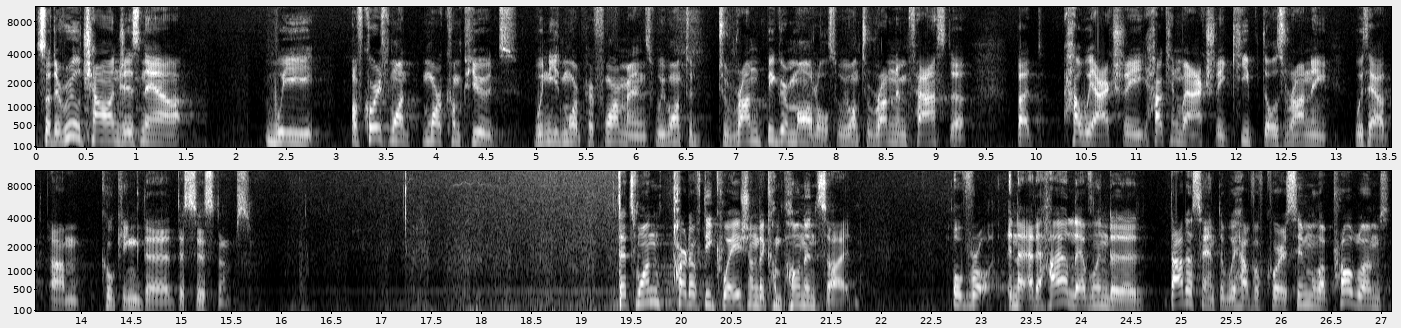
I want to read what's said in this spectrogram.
So the real challenge is now we, of course, want more compute we need more performance, we want to, to run bigger models, we want to run them faster, but how, we actually, how can we actually keep those running without um, cooking the, the systems? That's one part of the equation, the component side. Overall, a, at a higher level in the data center, we have, of course, similar problems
